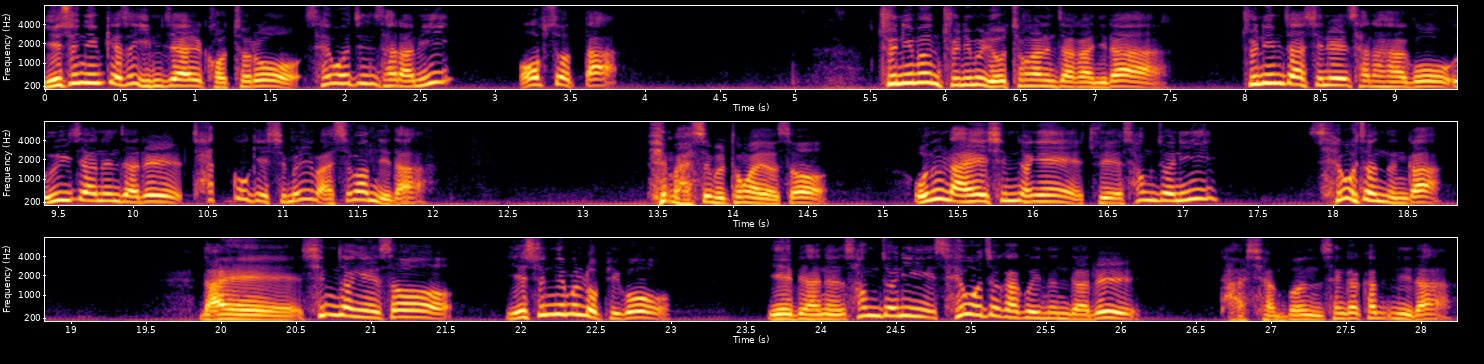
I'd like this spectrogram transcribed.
예수님께서 임재할 거처로 세워진 사람이 없었다. 주님은 주님을 요청하는 자가 아니라 주님 자신을 사랑하고 의지하는 자를 찾고 계심을 말씀합니다. 이 말씀을 통하여서 오늘 나의 심령에 주의 성전이 세워졌는가? 나의 심령에서 예수님을 높이고 예배하는 성전이 세워져 가고 있는가를 다시 한번 생각합니다.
